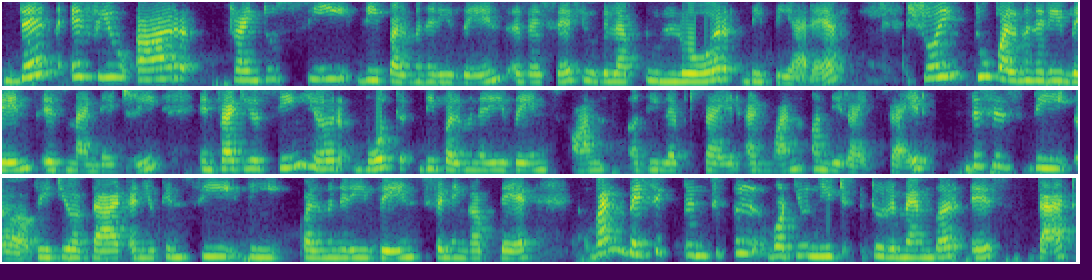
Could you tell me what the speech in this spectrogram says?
Then, if you are trying to see the pulmonary veins, as I said, you will have to lower the PRF. Showing two pulmonary veins is mandatory. In fact, you're seeing here both the pulmonary veins on uh, the left side and one on the right side. This is the uh, video of that, and you can see the pulmonary veins filling up there. One basic principle, what you need to remember is that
